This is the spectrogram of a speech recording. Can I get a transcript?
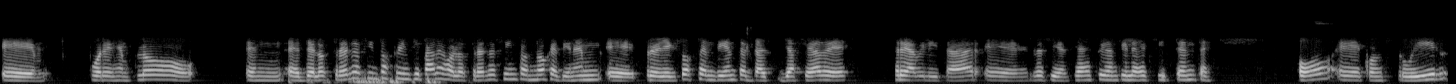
Eh, por ejemplo, en, de los tres recintos principales o los tres recintos no que tienen proyectos pendientes, ya sea de rehabilitar eh, residencias estudiantiles existentes o eh, construir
